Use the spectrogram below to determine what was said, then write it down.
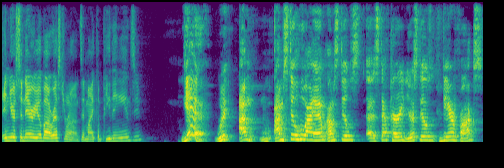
in your scenario about restaurants am i competing against you Yeah, we're. I'm. I'm still who I am. I'm still uh, Steph Curry. You're still De'Aaron Fox.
